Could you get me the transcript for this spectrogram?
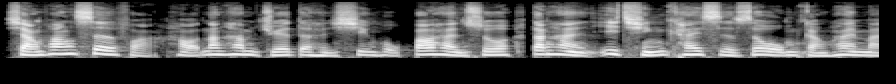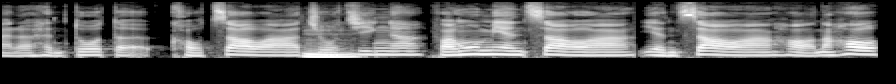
想方设法，好让他们觉得很幸福，包含。说，当然，疫情开始的时候，我们赶快买了很多的口罩啊、酒精啊、防护面罩啊、眼罩啊，哈，然后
